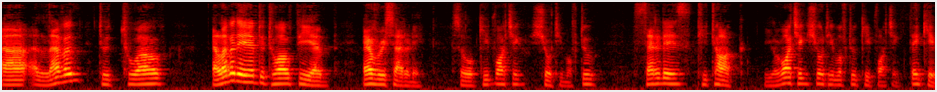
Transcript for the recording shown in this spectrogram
eleven to twelve eleven A M to twelve P M every Saturday so keep watching show team of two Saturdays T talk you are watching show team of two keep watching thank you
